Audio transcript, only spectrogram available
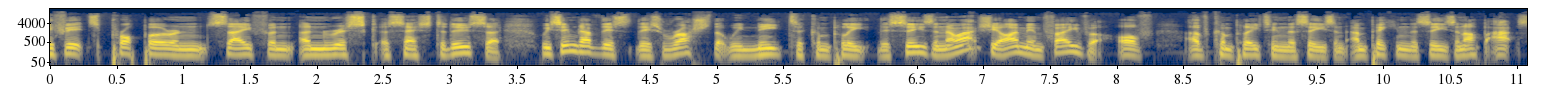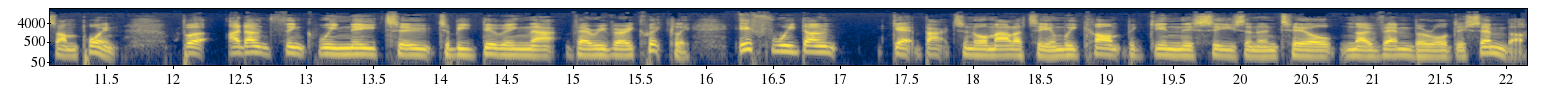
if it's proper and safe and, and risk assessed to do so. We seem to have this this rush that we need to complete this season. Now, actually, I'm in favour of of completing the season and picking the season up at some point, but I don't think we need to to be doing that very very quickly. If we don't get back to normality and we can't begin this season until November or December,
